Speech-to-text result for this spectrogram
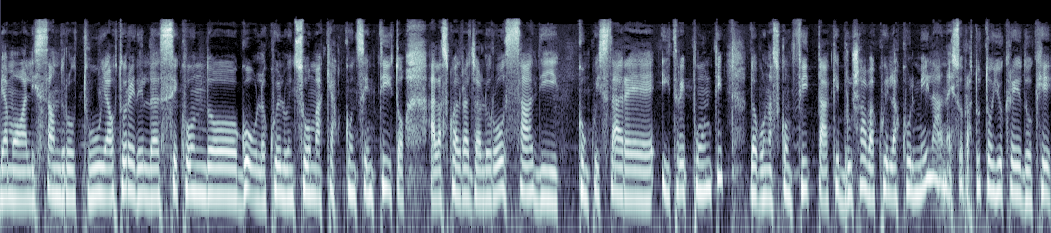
abbiamo Alessandro Tui, autore del secondo gol, quello insomma che ha consentito alla squadra giallorossa di conquistare i tre punti dopo una sconfitta che bruciava quella col Milan. E soprattutto io credo che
